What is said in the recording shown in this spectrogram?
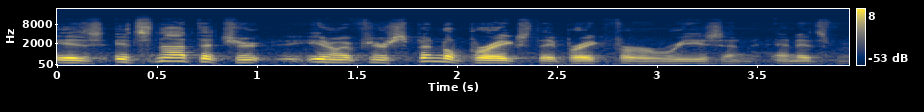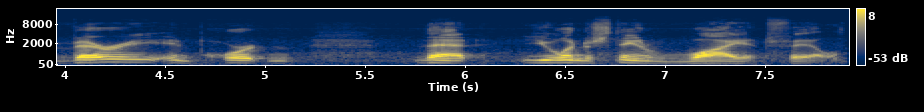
is it's not that you're, you know, if your spindle breaks, they break for a reason. And it's very important that you understand why it failed.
